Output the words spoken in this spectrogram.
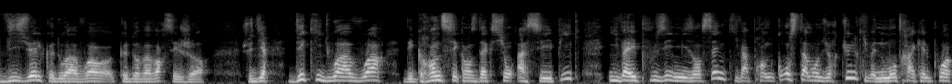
visuelle que, doit avoir, que doivent avoir ces genres. Je veux dire, dès qu'il doit avoir des grandes séquences d'action assez épiques, il va épouser une mise en scène qui va prendre constamment du recul, qui va nous montrer à quel point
